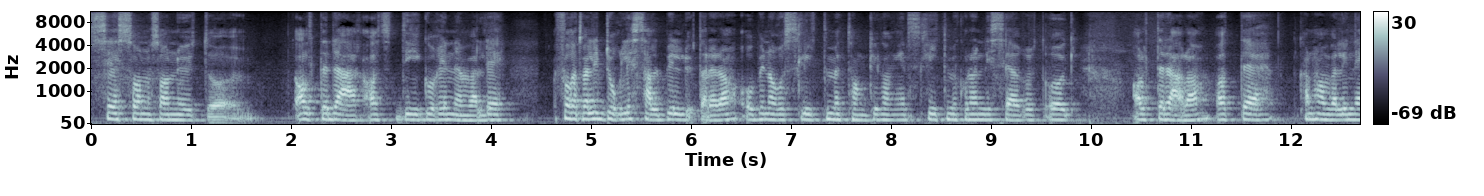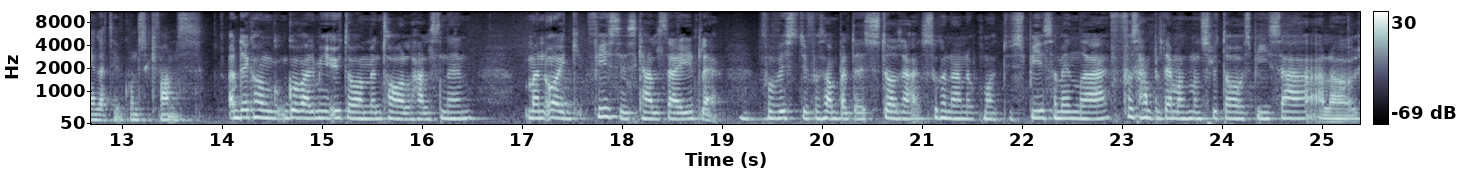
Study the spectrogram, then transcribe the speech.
se sånn og sånn ut og alt det der, at de går inn i en veldig får et veldig dårlig selvbilde ut av det da, og begynner å slite med tankegangen, slite med hvordan de ser ut og alt det der. da, At det kan ha en veldig negativ konsekvens. Det kan gå veldig mye utover mentalhelsen din men òg fysisk helse, egentlig. For hvis du for er større, så kan det ende opp med at du spiser mindre. F.eks. det med at man slutter å spise, eller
